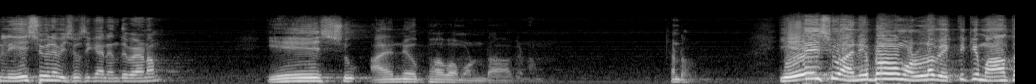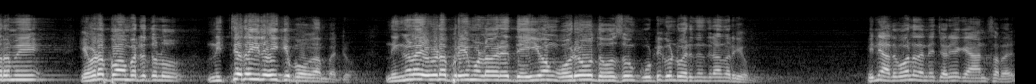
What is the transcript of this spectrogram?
യേശുവിനെ വിശ്വസിക്കാൻ എന്ത് വേണം? യേശു അനുഭവമുണ്ടാകണം. കണ്ടോ? യേശു അനുഭവമുള്ള വ്യക്തിക്ക് മാത്രമേ എവിടെ പോകാൻ പറ്റത്തുള്ളൂ? നിത്യതയിലേക്ക് പോകാൻ പറ്റൂ. നിങ്ങളെ ഇവിടെ പ്രിയമുള്ളവരെ ദൈവം ഓരോ ദിവസവും കൂട്ടിക്കൊണ്ട് വരുന്ന എന്തിനാണെന്നറിയോ? പിന്നെ അതുപോലെ തന്നെ ചെറിയ ക്യാൻസർ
